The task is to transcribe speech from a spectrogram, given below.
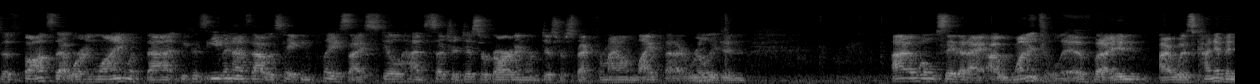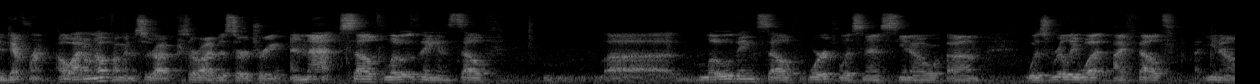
the thoughts that were in line with that, because even as that was taking place, I still had such a disregard and disrespect for my own life that I really didn't. I won't say that I, I wanted to live, but I didn't. I was kind of indifferent. Oh, I don't know if I'm going to survive survive this surgery, and that self-loathing and self uh, loathing, self worthlessness, you know, um, was really what I felt. You know,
